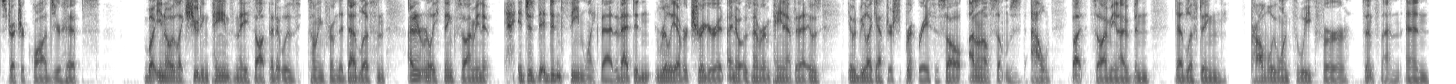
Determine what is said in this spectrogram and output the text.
stretch your quads, your hips. But, you know, it was like shooting pains, and they thought that it was coming from the deadlifts. And I didn't really think so. I mean, it, it just it didn't seem like that. That didn't really ever trigger it. I know it was never in pain after that. It was it would be like after sprint races. So I don't know if something was just out. But so I mean, I've been deadlifting probably once a week for since then, and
